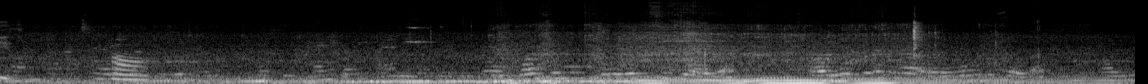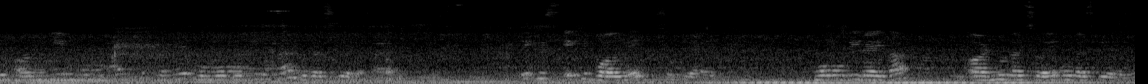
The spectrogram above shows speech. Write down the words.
चीज़। एक ही एक ही बॉल में मोमो भी रहेगा और नूडल्स होए नूडल्स भी रहेगा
